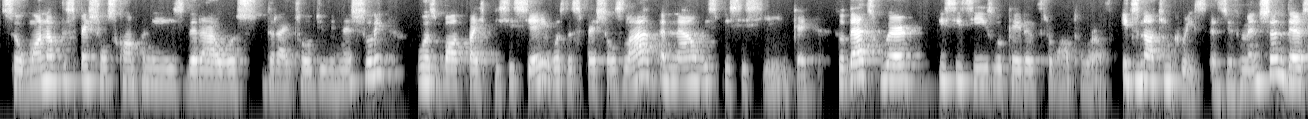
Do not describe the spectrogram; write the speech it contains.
So one of the specials companies that I was that I told you initially was bought by PCCA, was the specials lab, and now is PCCA UK. So that's where PCCA is located throughout the world. It's not in Greece, as you've mentioned. There's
